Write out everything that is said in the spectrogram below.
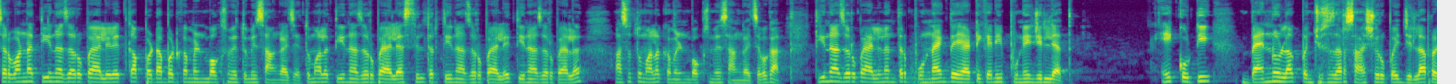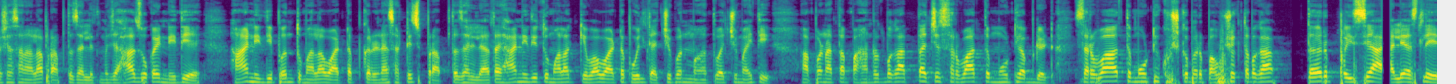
सर्वांना तीन हजार रुपये आलेले आहेत का? पटापट कमेंट बॉक्समध्ये तुम्ही सांगायचं आहे. तुम्हाला तीन हजार रुपये आले असतील तर तीन हजार रुपये आले तीन हजार रुपये आलं असं तुम्हाला कमेंट बॉक्समध्ये सांगायचं बघा तीन हजार रुपये आल्यानंतर पुन्हा एकदा या ठिकाणी पुणे जिल्ह्यात एक कोटी ब्याण्णव लाख पंचवीस हजार सहाशे रुपये जिल्हा प्रशासनाला प्राप्त झालेत. म्हणजे हा जो काही निधी आहे हा निधी पण तुम्हाला वाटप करण्यासाठीच प्राप्त झालेला आहे. आता हा निधी तुम्हाला केव्हा वाटप होईल त्याची पण महत्त्वाची माहिती आपण आता पाहणार आहोत. बघा आत्ताची सर्वात मोठी अपडेट सर्वात मोठी खुशखबर पाहू शकता बघा. तर पैसे आले असले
